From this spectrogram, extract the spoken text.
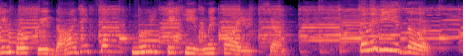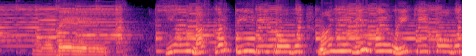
він прокидається, мультики вмикаються. Телевізор. Молодець. Є у нас в квартирі робот, має він великий хобот,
